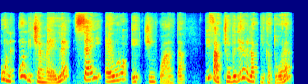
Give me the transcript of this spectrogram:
un 11 ml 6,50 euro vi faccio vedere l'applicatore.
